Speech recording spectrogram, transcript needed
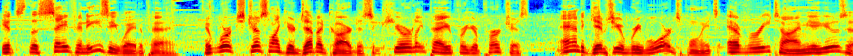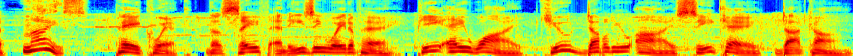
It's the safe and easy way to pay. It works just like your debit card to securely pay for your purchase and it gives you rewards points every time you use it. Nice. PayQwick, the safe and easy way to pay. P A Y Q W I C K dot com.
